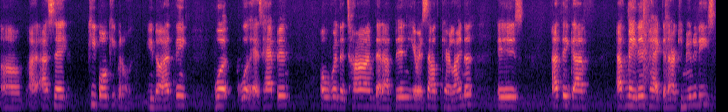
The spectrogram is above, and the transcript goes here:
um, I, I say keep on keeping on. You know, I think what what has happened over the time that I've been here in South Carolina is I think I've I've made impact in our communities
